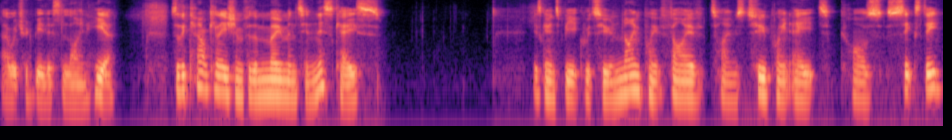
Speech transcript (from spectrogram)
uh, which would be this line here. So the calculation for the moment in this case is going to be equal to 9.5 times 2.8 cos 60.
